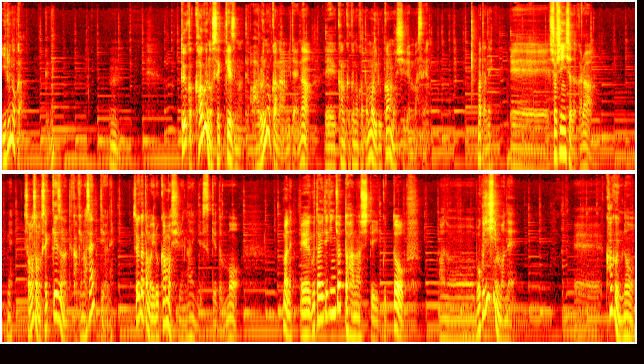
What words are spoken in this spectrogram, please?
いるのかってね。うん。というか家具の設計図なんてあるのかなみたいな、えー、感覚の方もいるかもしれません。またね、えー、初心者だからね、そもそも設計図なんて書けませんっていうねそういう方もいるかもしれないんですけどもまあね、えー、具体的にちょっと話していくと、あのー、僕自身もねえ家具の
